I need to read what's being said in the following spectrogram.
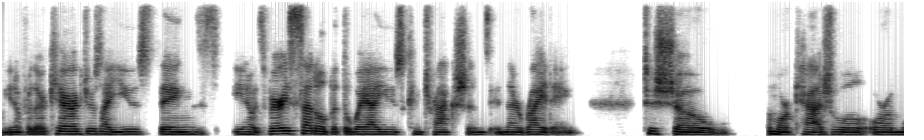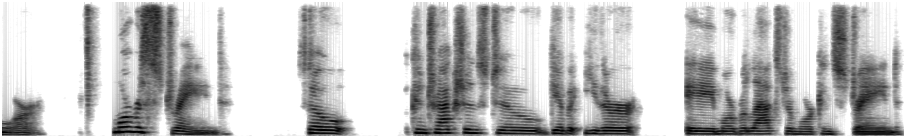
You know for their characters i use things you know it's very subtle but the way i use contractions in their writing to show a more casual or a more more restrained. So contractions to give either a more relaxed or more constrained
